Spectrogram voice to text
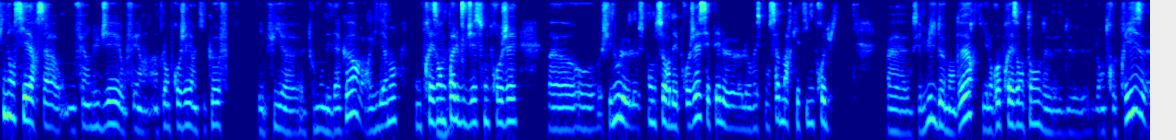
financières, ça, on fait un budget, on fait un, plan projet, un kick-off, et puis tout le monde est d'accord. Alors évidemment, on ne présente mmh. pas le budget de son projet euh, chez nous, le, sponsor des projets, c'était le, responsable marketing produit. Euh, c'est lui le demandeur, qui est le représentant de, l'entreprise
